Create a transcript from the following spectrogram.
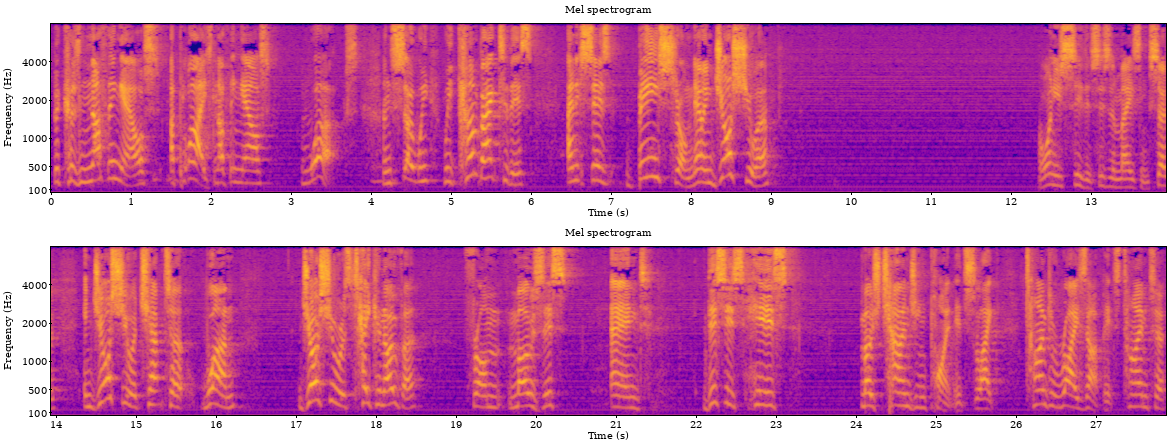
Because nothing else applies, nothing else works. And so we, we come back to this and it says, Be strong. Now in Joshua, I want you to see this. This is amazing. So in Joshua chapter 1, Joshua has taken over from Moses, and this is his most challenging point. It's like time to rise up, it's time to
